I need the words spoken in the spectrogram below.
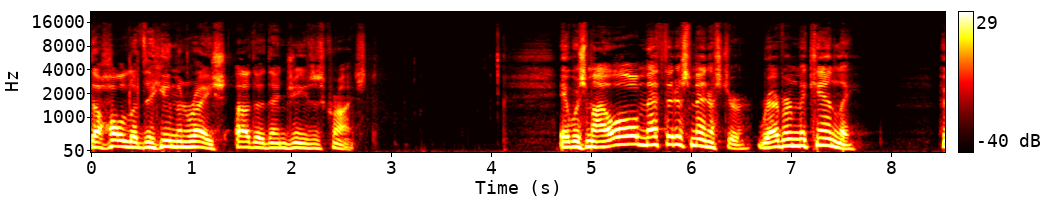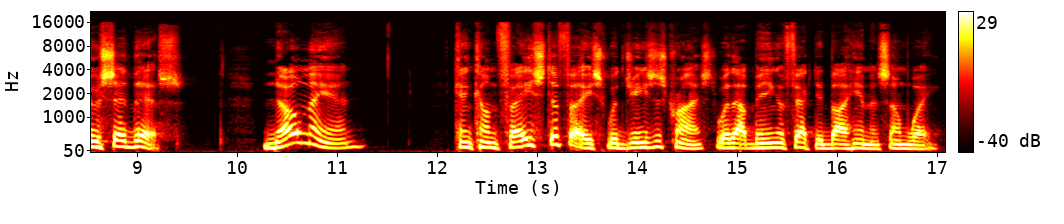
the whole of the human race other than Jesus Christ. It was my old Methodist minister, Reverend McKinley, who said this, no man can come face to face with Jesus Christ without being affected by him in some way.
